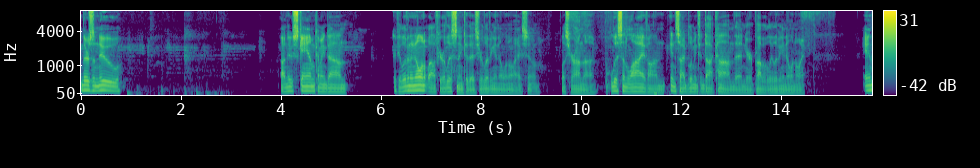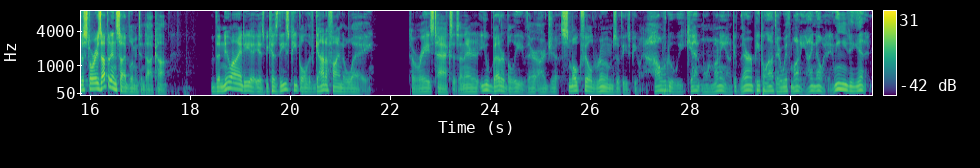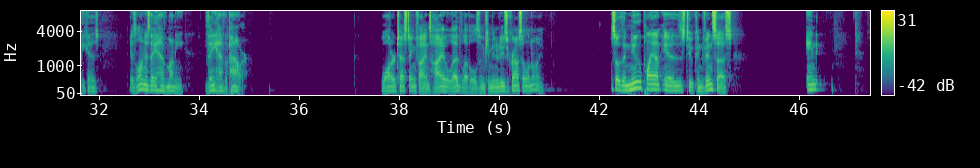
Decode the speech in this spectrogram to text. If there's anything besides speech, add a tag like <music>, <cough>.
there's a new a new scam coming down. If you live in Illinois, well, if you're listening to this, you're living in Illinois, I assume. Unless you're on the listen live on InsideBloomington.com, then you're probably living in Illinois. And the story's up at InsideBloomington.com. The new idea is because these people have got to find a way to raise taxes, and there you better believe there are just smoke-filled rooms of these people. How do we get more money out of people? There are people out there with money. I know it, and we need to get it because as long as they have money, they have the power. Water testing finds high lead levels in communities across Illinois. So the new plan is to convince us, and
